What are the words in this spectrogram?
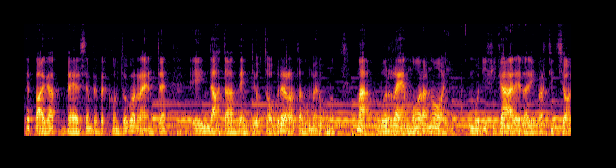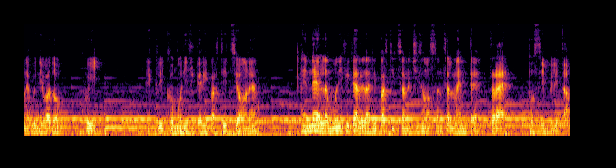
e paga per, sempre per conto corrente in data 20 ottobre, rata numero 1. Ma vorremmo ora noi modificare la ripartizione, quindi vado qui e clicco modifica ripartizione e nel modificare la ripartizione ci sono sostanzialmente tre possibilità.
